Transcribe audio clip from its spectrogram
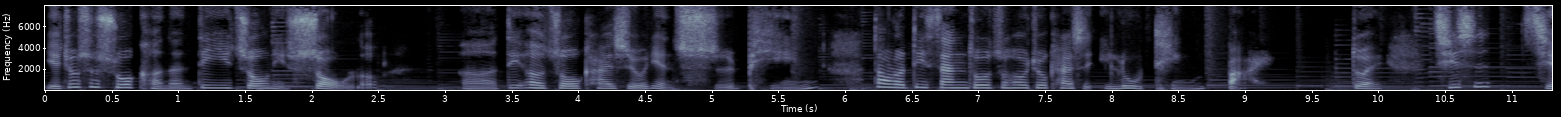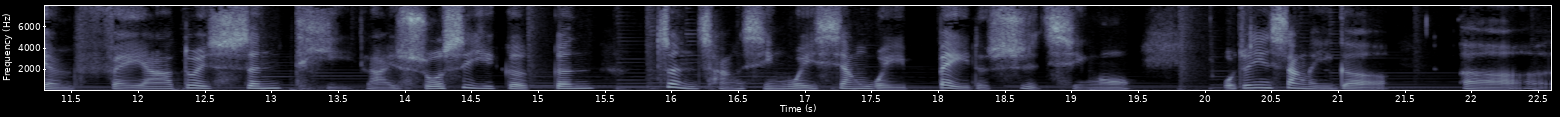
也就是说，可能第一周你瘦了，呃，第二周开始有点持平，到了第三周之后就开始一路停摆。对，其实减肥啊，对身体来说是一个跟正常行为相违背的事情哦。我最近上了一个呃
